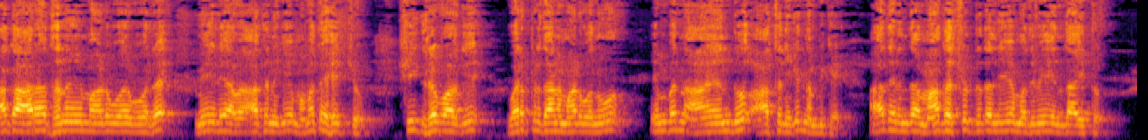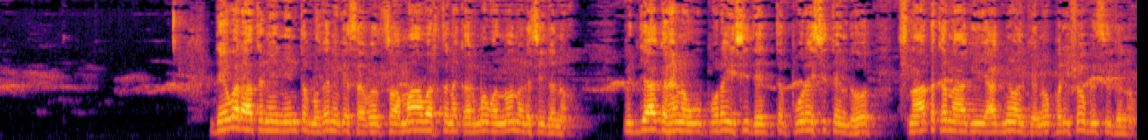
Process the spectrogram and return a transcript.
ಆಗ ಆರಾಧನೆ ಮಾಡುವವರ ಮೇಲೆ ಆತನಿಗೆ ಮಮತೆ ಹೆಚ್ಚು. ಶೀಘ್ರವಾಗಿ ವರಪ್ರದಾನ ಮಾಡುವನು ಎಂಬ, ಎಂದು ಆತನಿಗೆ ನಂಬಿಕೆ. ಆದ್ದರಿಂದ ಮಾಘ ಶುದ್ಧದಲ್ಲಿಯೇ ಮದುವೆ ಎಂದಾಯಿತು. ದೇವರಾತನೇ ನಿಂತು ಮಗನಿಗೆ ಸಮಾವರ್ತನ ಕರ್ಮವನ್ನು ನಡೆಸಿದನು. ವಿದ್ಯಾಗ್ರಹಣವು ಪೂರೈಸಿದೆ ಪೂರೈಸಿತೆಂದು ಸ್ನಾತಕನಾಗಿ ಯಾಜ್ಞವಲ್ಕ್ಯನು ಪರಿಶೋಭಿಸಿದನು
